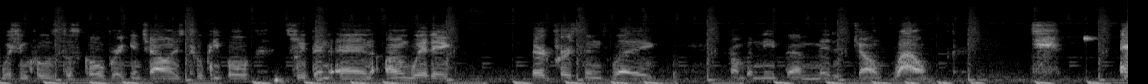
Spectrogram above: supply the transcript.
which includes the skull breaking challenge, two people sweeping an unwitting third person's leg from beneath them mid jump. Wow.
